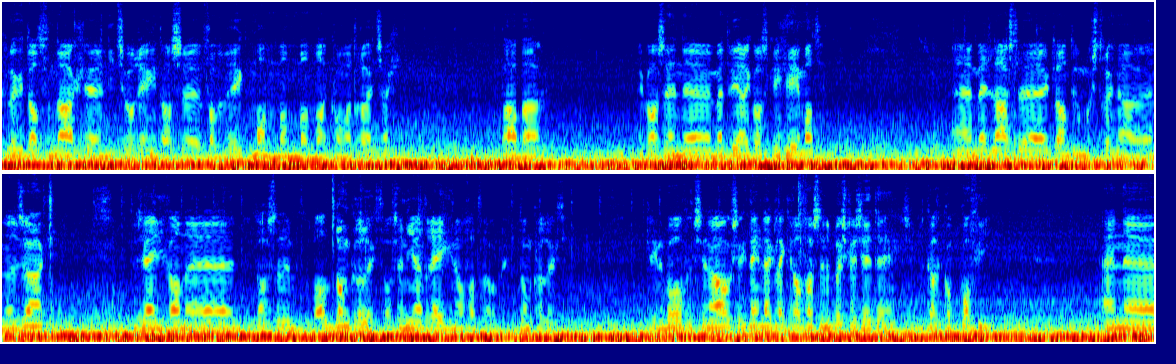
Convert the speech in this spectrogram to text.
Gelukkig dat het vandaag uh, niet zo regent als van de week. Man, man, man, man, kwam het eruit zeg. Baba. Ik was in, met werk was ik in Gemert. En bij de laatste eh, klant toen moest terug naar, eh, naar de zaak. Toen zei hij van, uh, het was al donkere lucht, was er niet aan het regenen of wat dan ook, donkere lucht. Ik keek naar boven, ik zei nou, ik denk dat ik lekker alvast in de bus ga zitten. Hè. Ik had een kop koffie. En uh,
